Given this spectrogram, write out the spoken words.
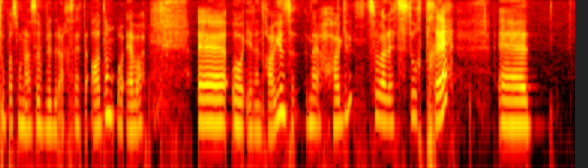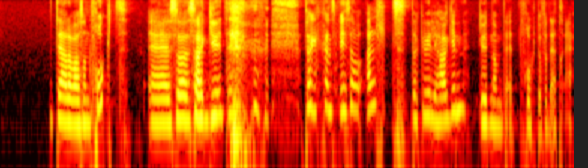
to personer som bodde der, som het Adam og Eva. Eh, og i den tragen, nei, hagen så var det et stort tre eh, der det var sånn frukt. Eh, så sa Gud dere kan spise av alt dere vil i hagen utenom det frukt og for det treet.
